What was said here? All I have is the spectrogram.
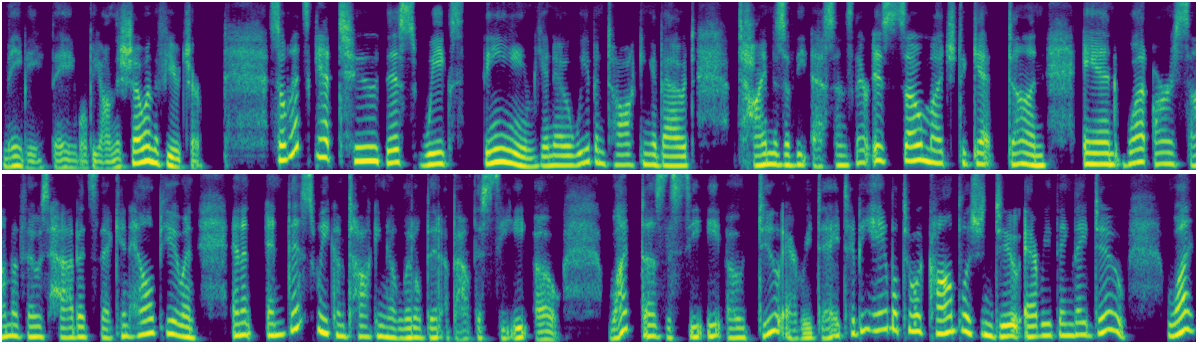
maybe they will be on the show in the future. So let's get to this week's theme. You know, we've been talking about time is of the essence. There is so much to get done. And what are some of those habits that can help you? And and and this week I'm talking a little bit about the CEO. What does the CEO do every day to be able to accomplish and do everything they do? What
